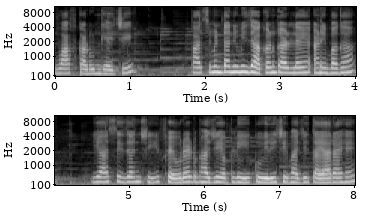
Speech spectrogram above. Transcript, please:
वाफ काढून घ्यायची. पाच मिनटांनी मी झाकण काढलं आहे आणि बघा या सीझनची फेवरेट भाजी आपली कुहिरीची भाजी तयार आहे.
